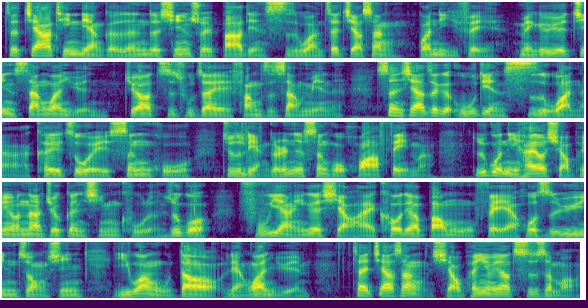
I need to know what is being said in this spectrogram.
这家庭两个人的薪水八点四万，再加上管理费，每个月近三万元就要支出在房子上面了。剩下这个五点四万啊，可以作为生活，就是两个人的生活花费嘛。如果你还有小朋友，那就更辛苦了。如果抚养一个小孩，扣掉保姆费啊，或是育婴中心，一万五到两万元。再加上小朋友要吃什么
